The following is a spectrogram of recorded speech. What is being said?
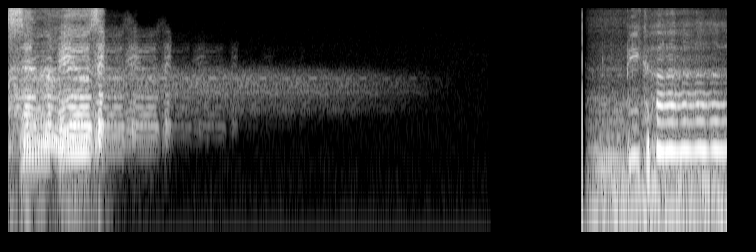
In the music. Because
